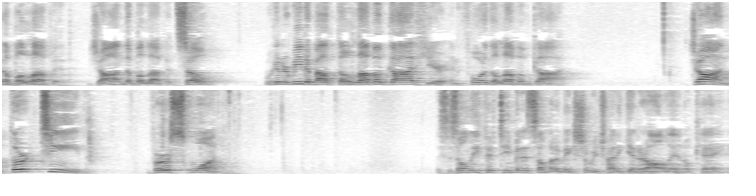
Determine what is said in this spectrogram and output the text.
the beloved, John the beloved. So we're going to read about the love of God here and for the love of God. John 13, verse 1. This is only 15 minutes, so I'm going to make sure we try to get it all in, okay?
